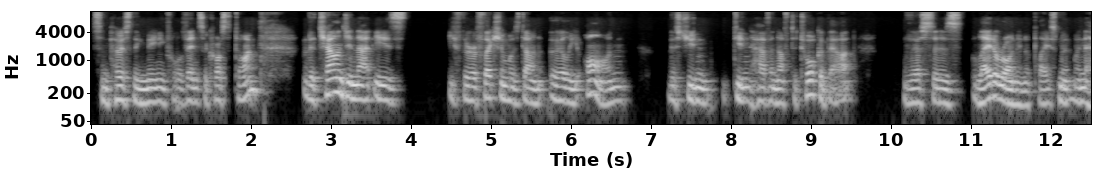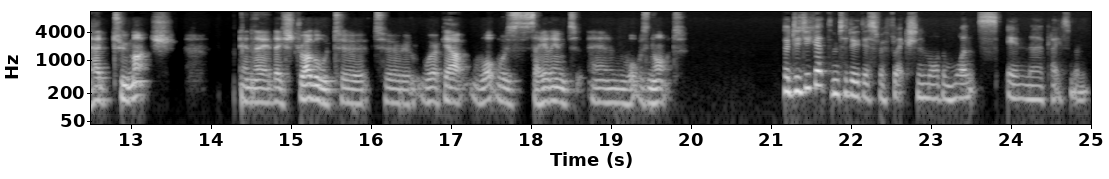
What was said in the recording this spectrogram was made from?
some personally meaningful events across time. The challenge in that is if the reflection was done early on, the student didn't have enough to talk about versus later on in a placement when they had too much. And they they struggled to to work out what was salient and what was not. So did you get them to do this reflection more than once in their placement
